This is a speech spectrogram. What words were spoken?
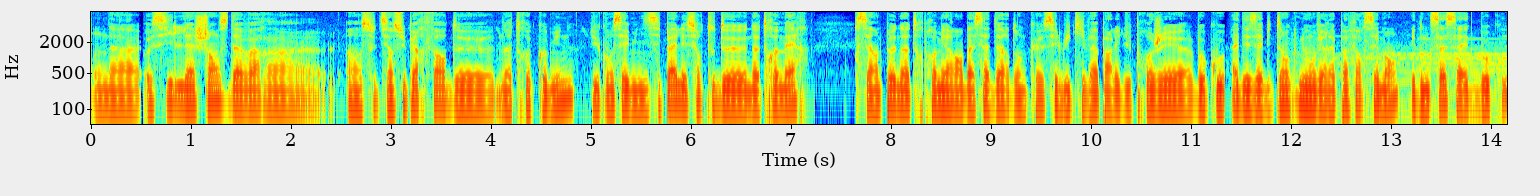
On a aussi la chance d'avoir un soutien super fort de notre commune, du conseil municipal et surtout de notre maire c'est un peu notre premier ambassadeur, donc euh, c'est lui qui va parler du projet euh, beaucoup à des habitants que nous on verrait pas forcément. Et donc ça, ça aide beaucoup.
